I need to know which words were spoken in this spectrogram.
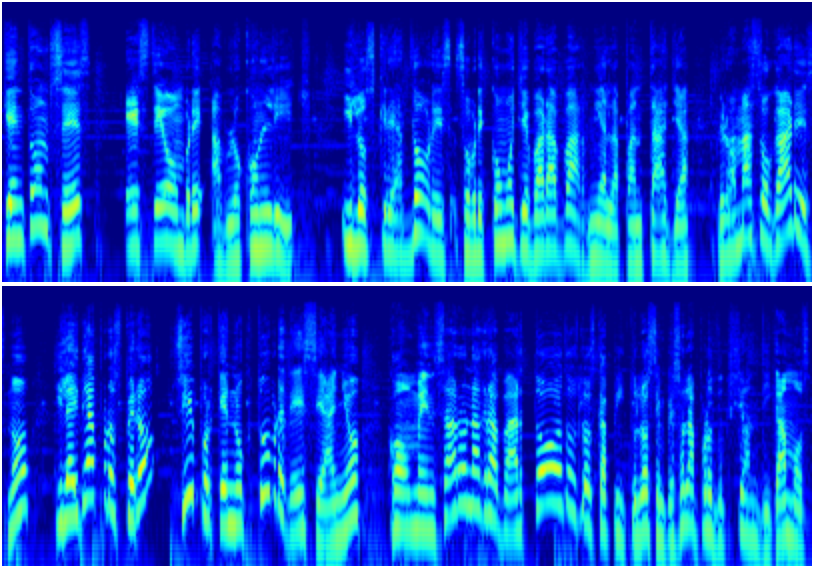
que entonces este hombre habló con Leach y los creadores sobre cómo llevar a Barney a la pantalla, pero a más hogares, ¿no? Y la idea prosperó, sí, porque en octubre de ese año comenzaron a grabar todos los capítulos, empezó la producción, digamos,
